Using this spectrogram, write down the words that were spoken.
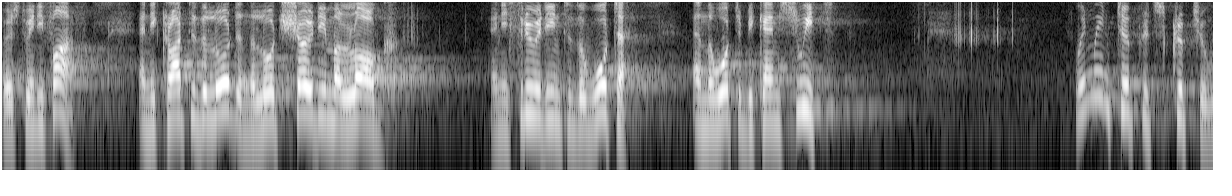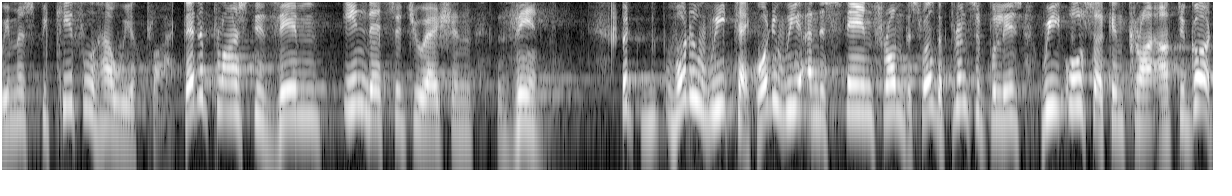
Verse 25. And he cried to the Lord, and the Lord showed him a log, and he threw it into the water, and the water became sweet. When we interpret scripture, we must be careful how we apply it. That applies to them in that situation then. But what do we take? What do we understand from this? Well, the principle is we also can cry out to God.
